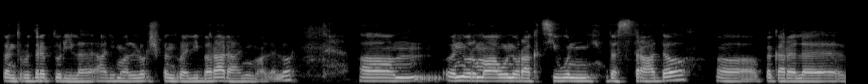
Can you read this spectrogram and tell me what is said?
pentru drepturile animalelor și pentru eliberarea animalelor în urma unor acțiuni de stradă uh, pe care le,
